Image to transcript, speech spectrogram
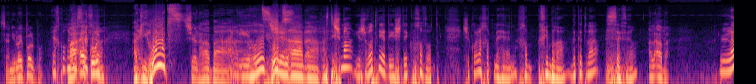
שאני לא אפול פה. איך קוראים מה, לספר? איך קוראים? הגיהוץ של אבא. הגיהוץ. של אבא. אז תשמע, יושבות לידי שתי כוכבות, שכל אחת מהן חיברה וכתבה ספר, על אבא. לאו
